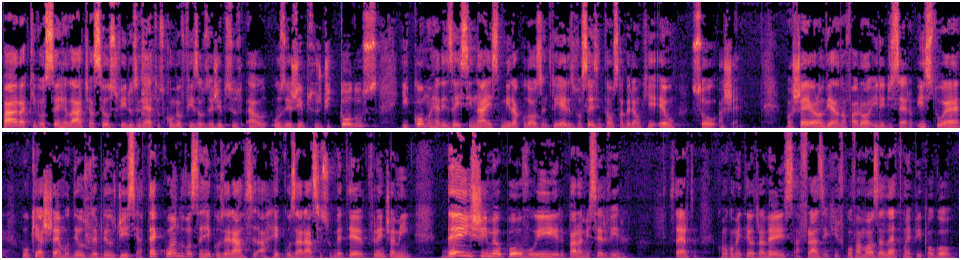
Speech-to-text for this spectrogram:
Para que você relate a seus filhos e netos como eu fiz aos egípcios, aos egípcios de todos e como realizei sinais miraculosos entre eles, vocês então saberão que eu sou Hashem. Moshe e Aaron vieram ao farol e lhe disseram, isto é o que Hashem, o Deus dos Hebreus, disse, até quando você recusará, recusará se submeter frente a mim? Deixe meu povo ir para me servir. Certo? Como comentei outra vez, a frase que ficou famosa, let my people go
